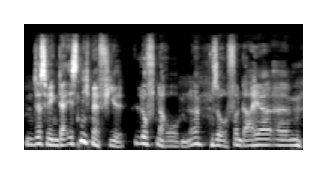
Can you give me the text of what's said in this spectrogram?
Deswegen, da ist nicht mehr viel Luft nach oben. Ne? So, von daher, ähm,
